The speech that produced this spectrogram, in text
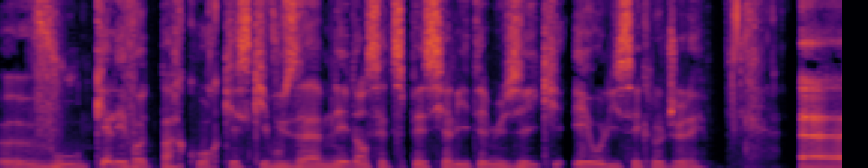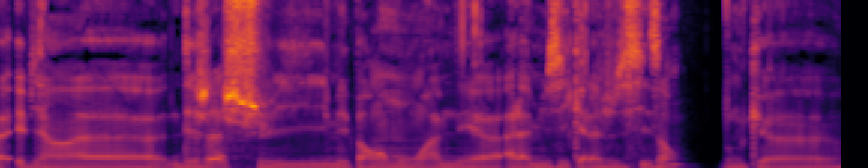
vous, quel est votre parcours? Qu'est-ce qui vous a amené dans cette spécialité musique et au lycée Claude Gelé euh, Eh bien, déjà, je suis... mes parents m'ont amené à la musique à l'âge de 6 ans. Donc, euh,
